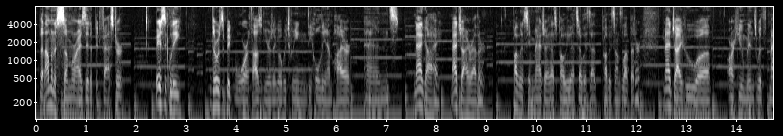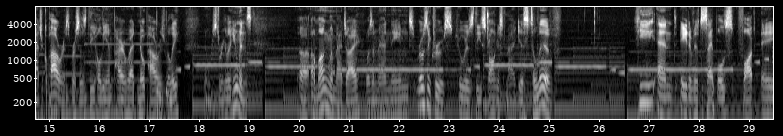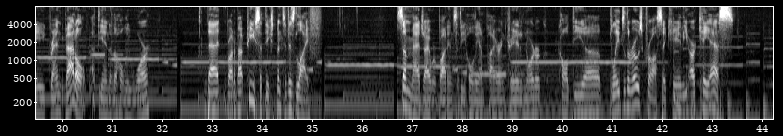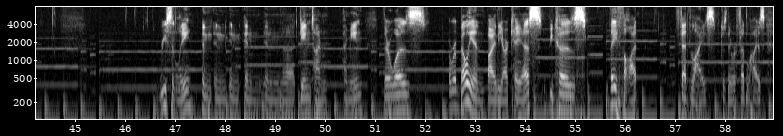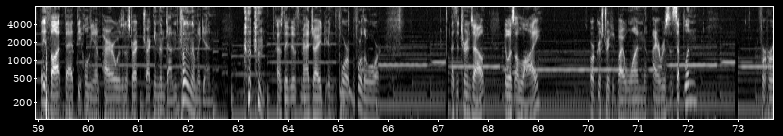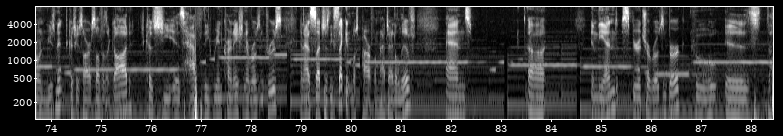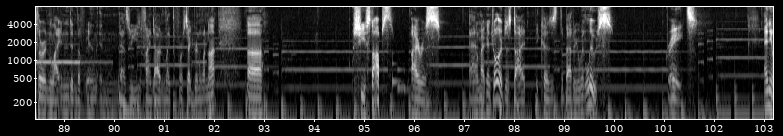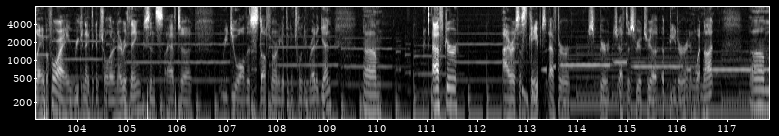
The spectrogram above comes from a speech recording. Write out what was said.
but I'm gonna summarize it a bit faster. Basically, there was a big war a thousand years ago between the Holy Empire and Magi, Magi rather. Probably gonna say Magi. That's probably that's probably that probably sounds a lot better. Magi, who uh, are humans with magical powers, versus the Holy Empire, who had no powers really, just regular humans. Uh, among the Magi was a man named Rosenkreuz, who was the strongest Magus to live. He and eight of his disciples fought a grand battle at the end of the Holy War that brought about peace at the expense of his life. Some Magi were brought into the Holy Empire and created an order called the uh, Blades of the Rose Cross, aka the RKS, recently, in in in in, in uh, game time, I mean, there was a rebellion by the RKS because they thought fed lies because they were fed lies. They thought that the Holy Empire was going to start tracking them down and killing them again, as they did with Magi in before before the war. As it turns out, it was a lie, orchestrated by one Iris Zeppelin, for her own amusement because she saw herself as a god, because she is half the reincarnation of Rosenkreuz, and as such is the second most powerful Magi to live. And uh, in the end, Spiritia Rosenberg, who is the third enlightened in the in, in as we find out in like the fourth sector and whatnot, uh, she stops Iris, and my controller just died because the battery went loose. Great. Anyway, before I reconnect the controller and everything, since I have to redo all this stuff in order to get the controller to red again, um, after Iris escaped, after Spirit, after Spiritia beat her and whatnot, um,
